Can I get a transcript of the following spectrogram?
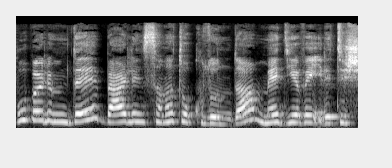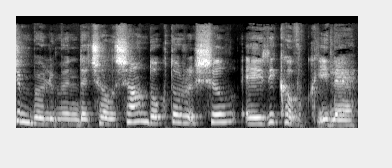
Bu bölümde Berlin Sanat Okulu'nda medya ve iletişim bölümünde çalışan Doktor Işıl Eğri Kavuk ile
